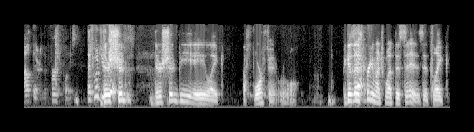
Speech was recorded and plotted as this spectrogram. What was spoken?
out there in the first place? That's what you There get. should there should be a like a forfeit rule. Because that's Yeah. pretty much what this is. It's like,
